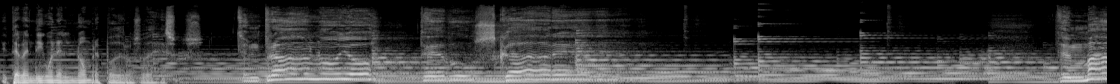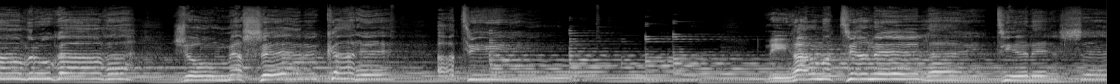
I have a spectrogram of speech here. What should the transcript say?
y te bendigo en el nombre poderoso de Jesús. Temprano yo te buscaré. De madrugada yo me acercaré a ti. Mi alma te anhela y tiene sed.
